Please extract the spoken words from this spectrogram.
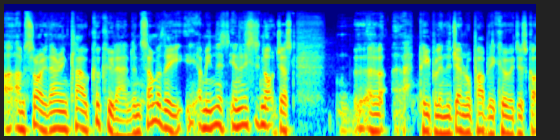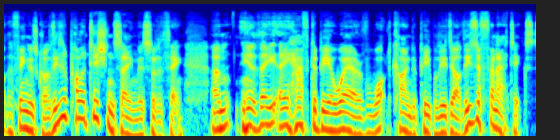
I'm sorry, they're in cloud cuckoo land. And some of the, I mean, this, you know, this is not just uh, people in the general public who have just got their fingers crossed. These are politicians saying this sort of thing. Um, you know, they, they have to be aware of what kind of people these are. These are fanatics.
